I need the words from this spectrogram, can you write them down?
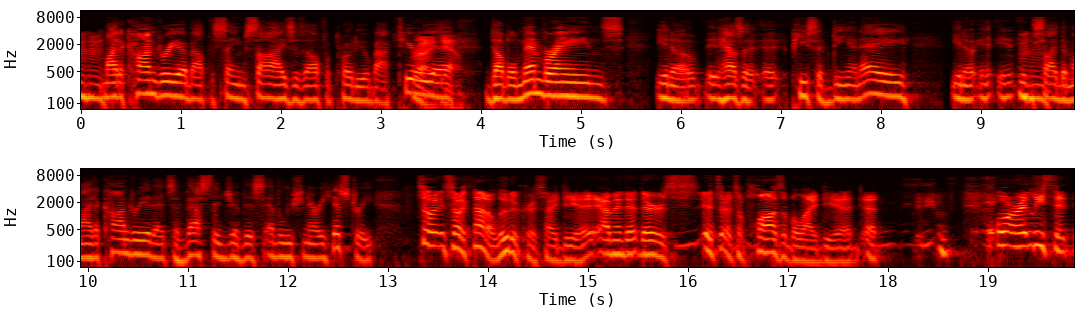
Mm-hmm. Mitochondria about the same size as alpha proteobacteria, Right, yeah. double membranes, you know, it has a, a piece of DNA, you know, in, in, Mm-hmm. inside the mitochondria that's a vestige of this evolutionary history. So, so it's not a ludicrous idea. I mean, there's it's it's a plausible idea, uh, or at least it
